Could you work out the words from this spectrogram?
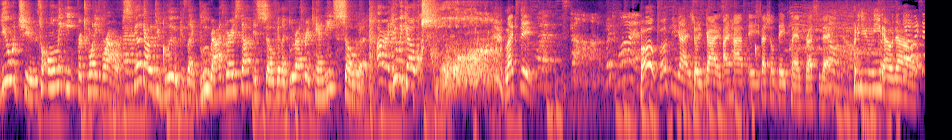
you would choose to only eat for 24 hours. I feel like I would do blue, because like blue raspberry stuff is so good. Like blue raspberry candy, so good. Alright, here we go. Lexi. Stop. Which one? Both, both of you guys. So you guys, I have a special day planned for us today. Oh, no. What do you mean, oh You no? always say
